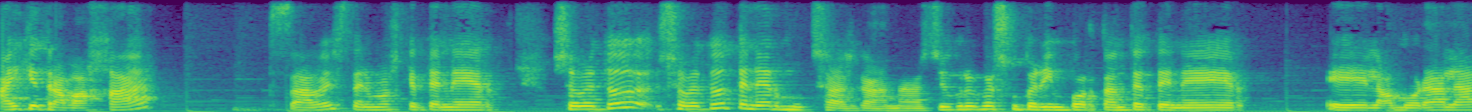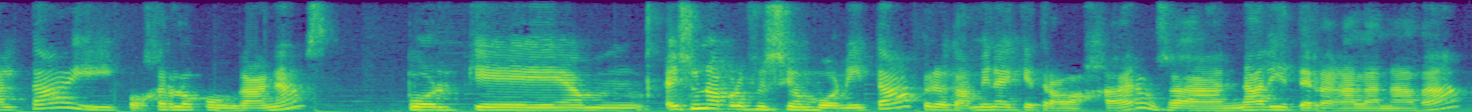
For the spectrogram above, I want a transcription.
hay que trabajar, ¿sabes? Tenemos que tener, sobre todo, sobre todo tener muchas ganas. Yo creo que es súper importante tener eh, la moral alta y cogerlo con ganas, porque mm, es una profesión bonita, pero también hay que trabajar, o sea, nadie te regala nada.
